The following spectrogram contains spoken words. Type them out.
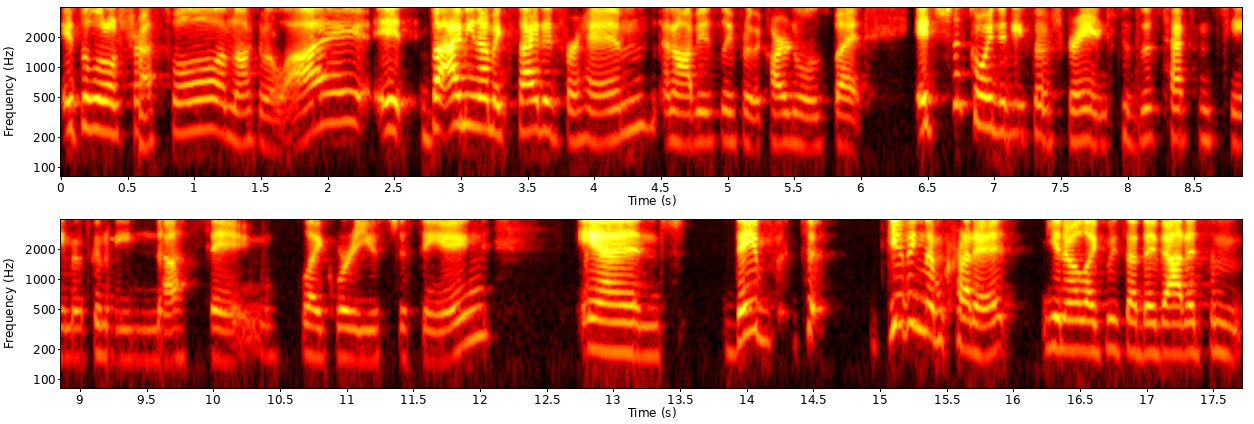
it's a little stressful i'm not gonna lie it but i mean i'm excited for him and obviously for the cardinals but it's just going to be so strange because this texans team is going to be nothing like we're used to seeing and they've to, giving them credit you know like we said they've added some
